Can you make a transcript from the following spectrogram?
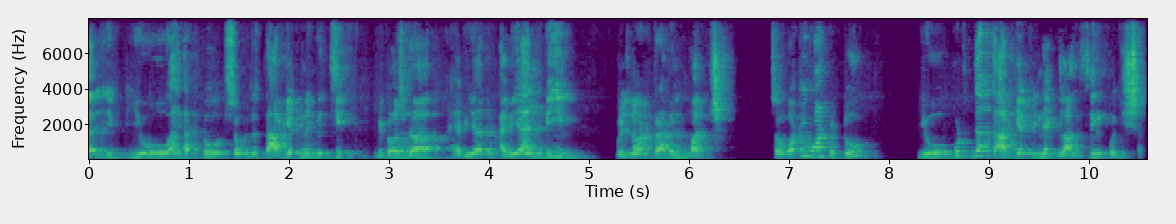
uh, you have to, so the target may be thick because the heavier, heavy ion beam will not travel much. So what you want to do, you put the target in a glancing position.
